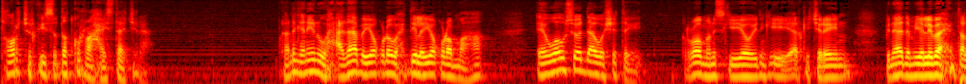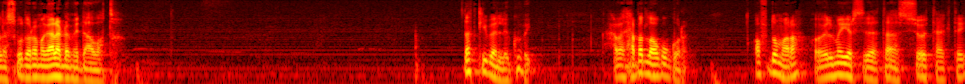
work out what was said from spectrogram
toorjarkiisa dad ku raaxaystaa jira. Marka ninkan inuu wax cadaabayo qura wax dilayo qura maaha ee waa u soo daawasho tegay romanskii iyo idinkii arki jiray in bini aadam iyo libaax inta la isku daro magaalo dhami daawato dadkii baa la gubay. Xabad xabad loogu guray qof dumara oo ilmo yar sida taas soo taagtay.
